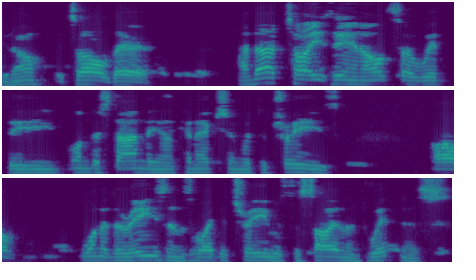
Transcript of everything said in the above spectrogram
You know, it's all there. And that ties in also with the understanding and connection with the trees of one of the reasons why the tree was the silent witness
